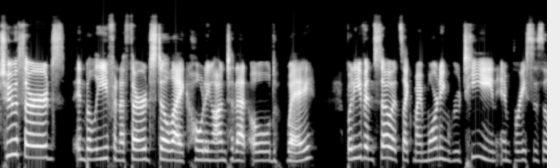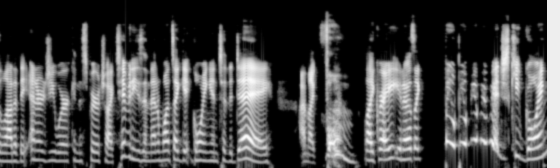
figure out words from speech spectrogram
two thirds in belief and a third still like holding on to that old way. But even so, it's like my morning routine embraces a lot of the energy work and the spiritual activities. And then once I get going into the day, I'm like, boom, like, right? You know, it's like, pew, pew, pew, I just keep going.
